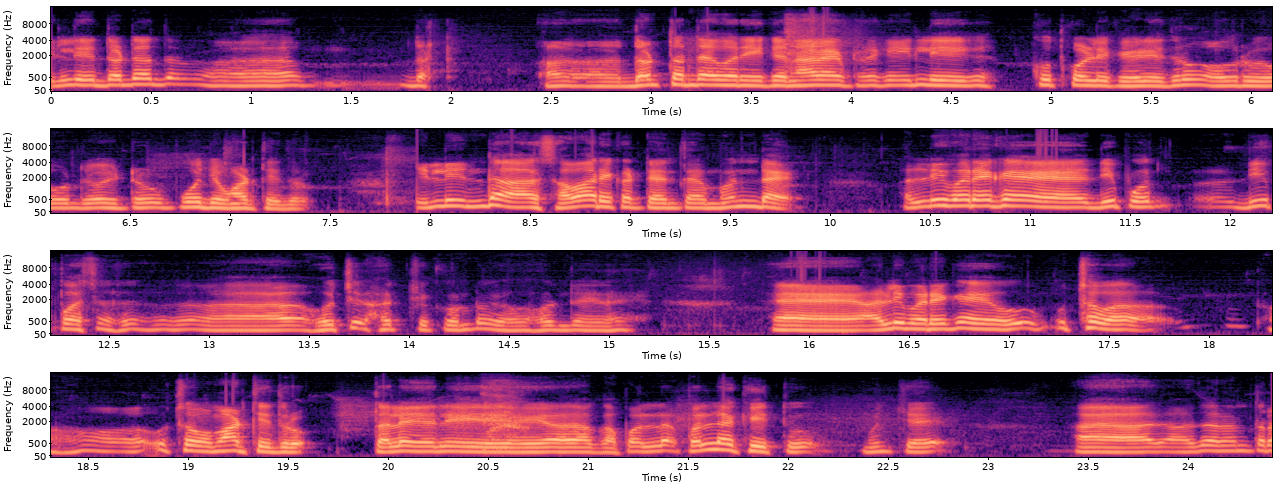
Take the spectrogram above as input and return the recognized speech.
ಇಲ್ಲಿ ದೊಡ್ಡ ದೊಡ್ಡ ದೊಡ್ಡ ತಂದೆಯವರಿಗೆ, ನಾರಾಯಣರಿಗೆ ಇಲ್ಲಿ ಕೂತ್ಕೊಳ್ಳಿಕ್ಕೆ ಹೇಳಿದರು. ಅವರು ಇಟ್ಟರು ಪೂಜೆ ಮಾಡ್ತಿದ್ರು. ಇಲ್ಲಿಂದ ಸವಾರಿ ಕಟ್ಟೆ ಅಂತ ಮುಂದೆ ಅಲ್ಲಿವರೆಗೆ ದೀಪ ದೀಪ ಹಚ್ಚಿ, ಹಚ್ಚಿಕೊಂಡು ಹೊಂದೆ ಅಲ್ಲಿವರೆಗೆ ಉತ್ಸವ ಉತ್ಸವ ಮಾಡ್ತಿದ್ರು. ತಲೆಯಲ್ಲಿ ಆಗ ಪಲ್ಲ ಪಲ್ಲಕ್ಕಿ ಇತ್ತು ಮುಂಚೆ. ಅದರ ನಂತರ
